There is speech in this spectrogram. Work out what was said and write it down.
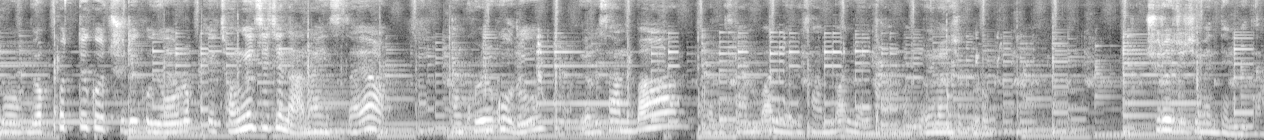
뭐 몇 코 뜨고 줄이고 이렇게 정해지진 않아 있어요. 그냥 골고루 여기서 한 번, 여기서 한 번, 여기서 한 번, 여기서 한 번, 뭐 이런 식으로 줄여주시면 됩니다.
